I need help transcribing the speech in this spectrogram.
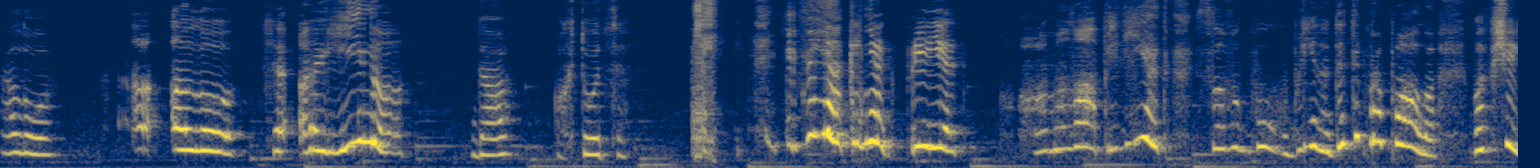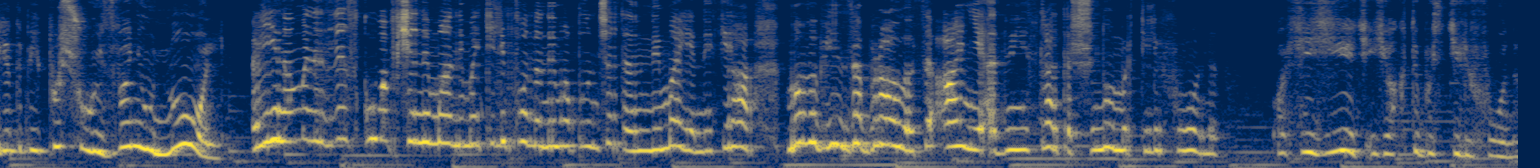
Алло, А, алло, це Аліна? да, а кто это? Це я, коняк, привіт. А, мала, привет! Слава богу, блин, а де ти пропала? Вообще, я тобі пишу і дзвоню, ноль. Аліна, у мене зв'язку взагалі нема, нема телефона, Нема немає, ніфіга. Мама, блін, забрала. Це Аня, адміністраторша, номер телефона. Офігеть, як ти без телефона?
